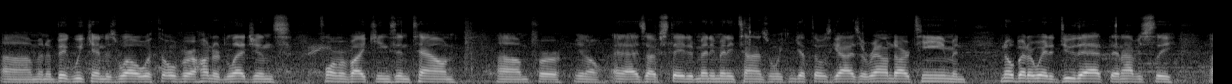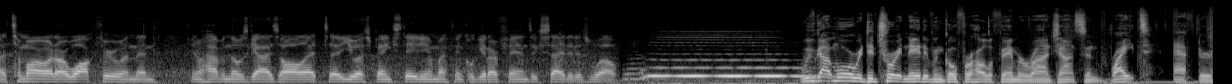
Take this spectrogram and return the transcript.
Um, and a big weekend as well with over 100 legends, former Vikings in town. Um, for you know, as I've stated many, many times, when we can get those guys around our team, and no better way to do that than obviously uh, tomorrow at our walkthrough, and then you know having those guys all at uh, U.S. Bank Stadium, I think will get our fans excited as well. We've got more with Detroit native and Gopher Hall of Famer Ron Johnson right after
